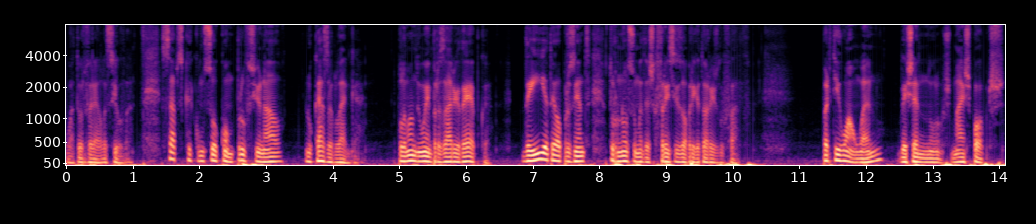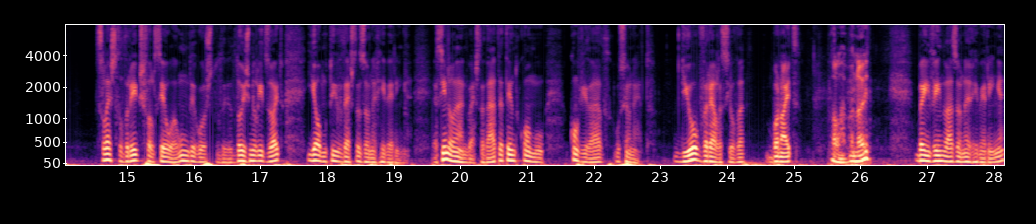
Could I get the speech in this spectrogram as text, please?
o ator Varela Silva. Sabe-se que começou como profissional no Casa Blanca, pela mão de um empresário da época. Daí até ao presente, tornou-se uma das referências obrigatórias do fado. Partiu há um ano, deixando-nos mais pobres. Celeste Rodrigues faleceu a 1 de agosto de 2018 e ao motivo desta zona ribeirinha, assinalando esta data, tendo como convidado o seu neto. Diogo Varela Silva, boa noite. Olá, boa noite. Bem-vindo à Zona Ribeirinha.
